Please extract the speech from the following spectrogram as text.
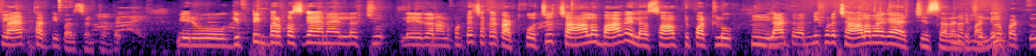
ఫ్లాట్ థర్టీ పర్సెంట్ ఉంది మీరు గిఫ్టింగ్ పర్పస్గా అయినా వెళ్ళొచ్చు. లేదని అనుకుంటే చక్కగా కట్టుకోవచ్చు. చాలా బాగా ఇలా సాఫ్ట్ పట్లు ఇలాంటివన్నీ కూడా చాలా బాగా యాడ్ చేశారండి మళ్ళీ. పట్టు.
